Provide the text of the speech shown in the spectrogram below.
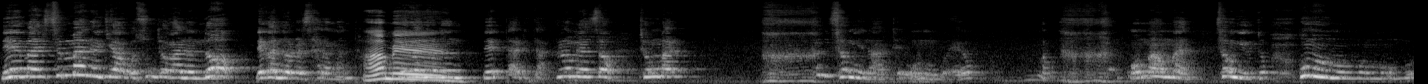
내 말씀만 의지하고 순종하는 너, 내가 너를 사랑한다. 아멘. 내가 너는 내 딸이다. 그러면서 정말 큰 성이 나한테 오는 거예요. 막큰 어마어마한 성이 또 어머 어머 어머 어머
